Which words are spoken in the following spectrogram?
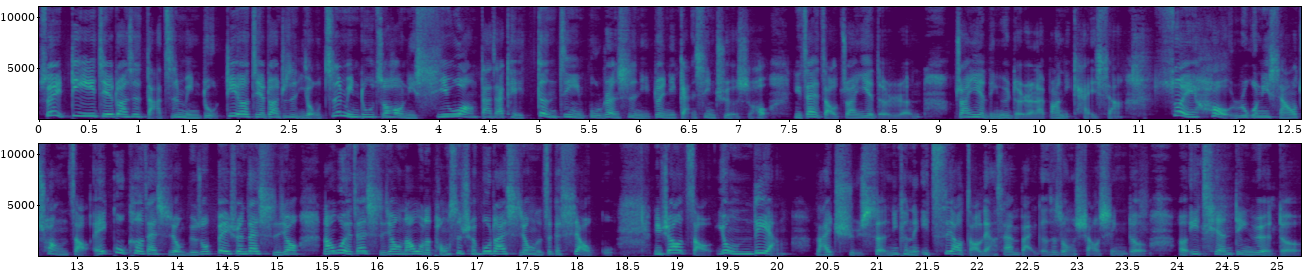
所以第一阶段是打知名度，第二阶段就是有知名度之后，你希望大家可以更进一步认识你，对你感兴趣的时候，你再找专业的人、专业领域的人来帮你开箱。最后，如果你想要创造，诶，顾客在使用，比如说贝轩在使用，然后我也在使用，然后我的同事全部都在使用的这个效果，你就要找用量来取胜。你可能一次要找两三百个这种小型的，呃，一千订阅的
